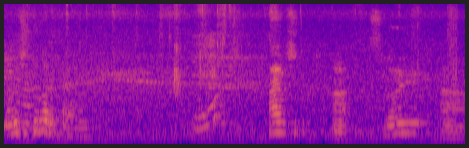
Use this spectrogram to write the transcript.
ಮುಂತು ಬರ್ತಾ ಹಾಂ ಹಾಂ ಸ್ಲೋಲಿ ಹಾಂ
